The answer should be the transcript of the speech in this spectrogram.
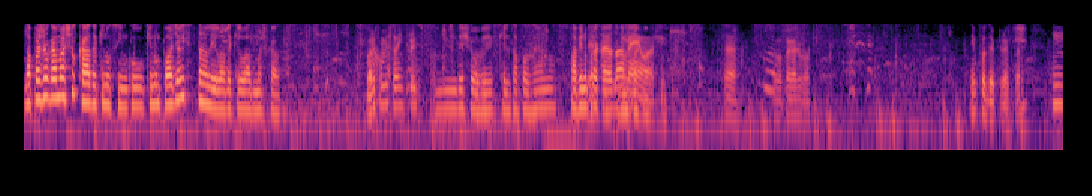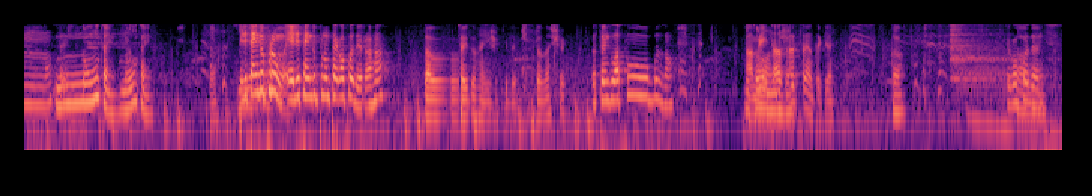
Dá pra jogar machucado aqui no 5. O que não pode é o Stanley lá daquele lado machucado. Bora comentar em 3. Hum, deixa eu ver o que ele tá fazendo. Tá vindo pra Esse cá. saiu tá da main, pra eu acho. É, eu vou pegar de volta. Tem poder pra cá? Hum, não sei. Não tem, não tem. Tá. Ele tá indo pro 1, ele tá indo pro 1 pegar o poder, aham. Tá, eu saí do range aqui dele. Tá na check. Eu tô indo lá pro busão. Eu A tô main tá já. 60 aqui. Tá. Pegou o Tá, poder. mas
